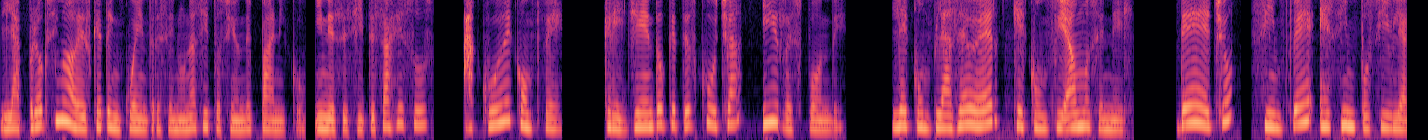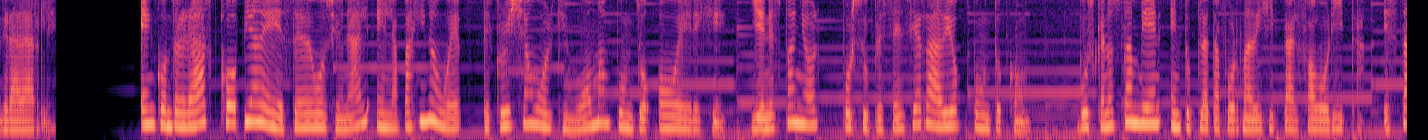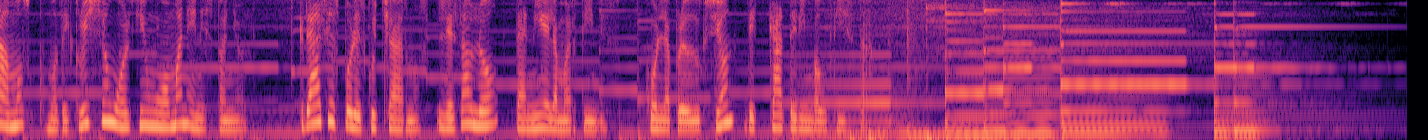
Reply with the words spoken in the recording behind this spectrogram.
La próxima vez que te encuentres en una situación de pánico y necesites a Jesús, acude con fe, creyendo que te escucha y responde. Le complace ver que confiamos en Él. De hecho, sin fe es imposible agradarle. Encontrarás copia de este devocional en la página web de christianworkingwoman.org y en español por su presencia radio.com. Búscanos también en tu plataforma digital favorita. Estamos como The Christian Working Woman en español. Gracias por escucharnos. Les habló Daniela Martínez, con la producción de Catherine Bautista.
